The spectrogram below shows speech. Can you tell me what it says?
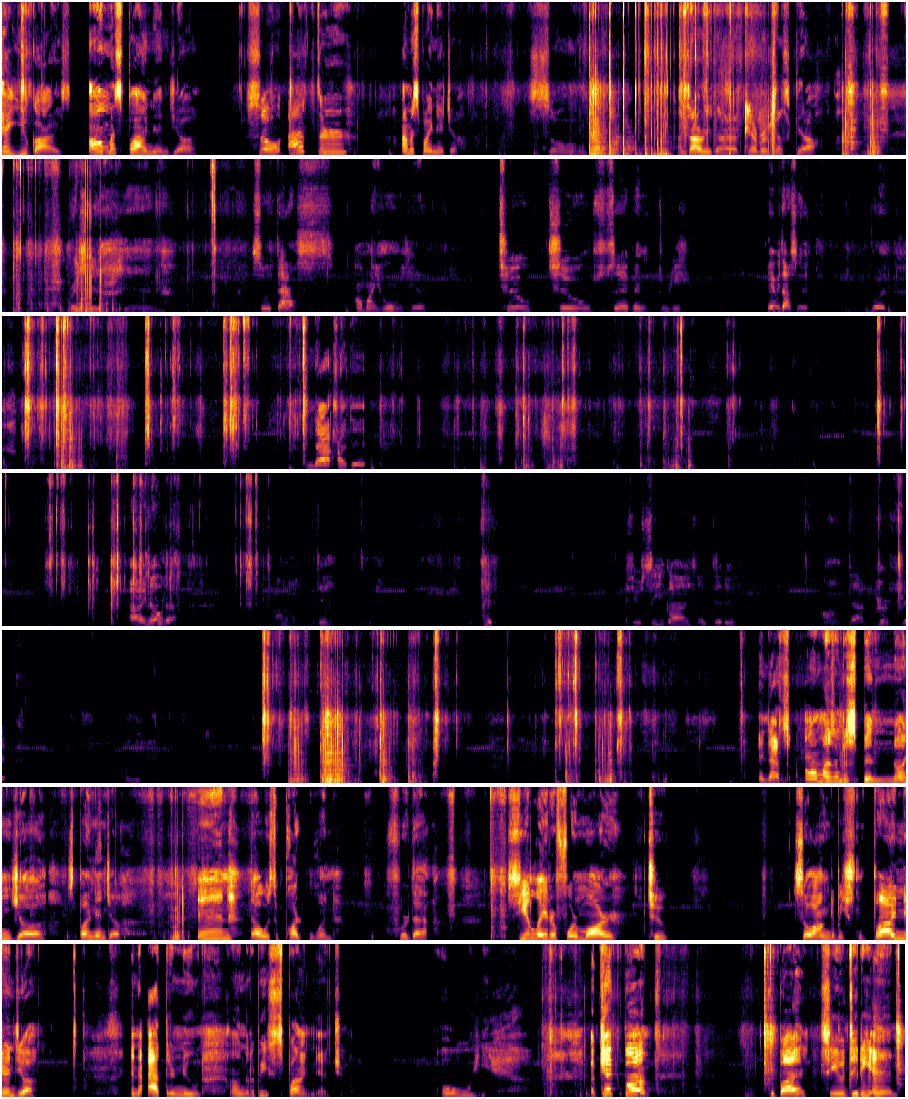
Hey, you guys, I'm a spy ninja. So after I'm a spy ninja. So I'm sorry the camera just get off. Right here. So that's on my home here. Two two seven three. Maybe that's it. But and that I did. I know that. I did it. I did it. You see, guys, I did it. On that perfect. On it. And that's um my spin ninja, spy ninja. And that was a part one for that. See you later for more two. So I'm gonna be spy ninja in the afternoon. I'm gonna be spy ninja. Oh yeah. A kick bump. Goodbye. See you to the end.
